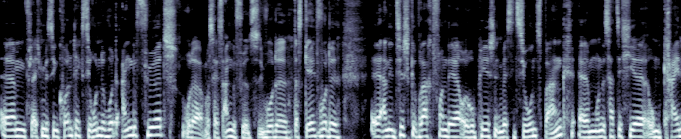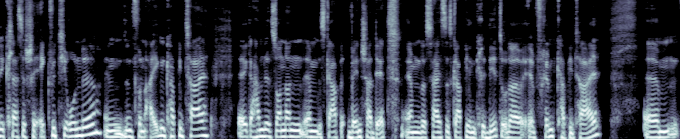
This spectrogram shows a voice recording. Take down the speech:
Ähm, vielleicht ein bisschen Kontext. Die Runde wurde angeführt, oder was heißt angeführt? Sie wurde, das Geld wurde äh, an den Tisch gebracht von der Europäischen Investitionsbank. Ähm, und es hat sich hier um keine klassische Equity-Runde im Sinne von Eigenkapital äh, gehandelt, sondern ähm, es gab Venture Debt. Ähm, das heißt, es gab hier einen Kredit oder äh, Fremdkapital. Ähm,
